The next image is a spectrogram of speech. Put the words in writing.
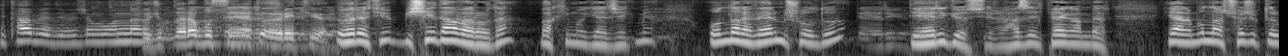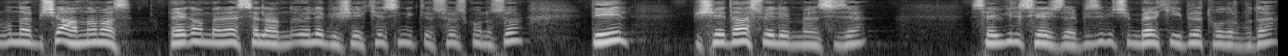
hitap ediyor hocam. Onlar Çocuklara bu sünneti öğretiyor. Öğretiyor. Bir şey daha var orada. Bakayım o gelecek mi? Onlara vermiş olduğu değeri gösteriyor. Hazreti Peygamber. Yani bunlar çocuklar, bunlar bir şey anlamaz. Peygamber Aleyhisselam'da öyle bir şey kesinlikle söz konusu değil. Bir şey daha söyleyeyim ben size. Sevgili seyirciler, bizim için belki ibret olur bu da.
